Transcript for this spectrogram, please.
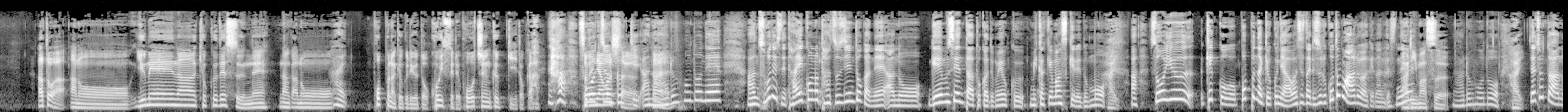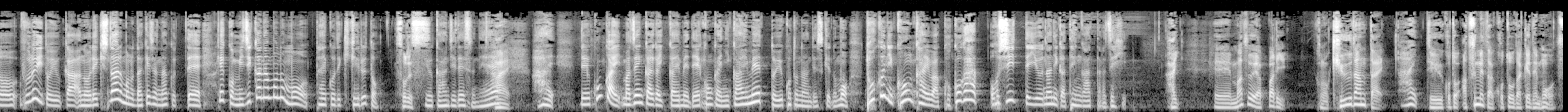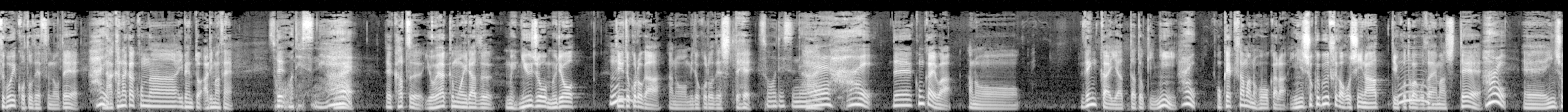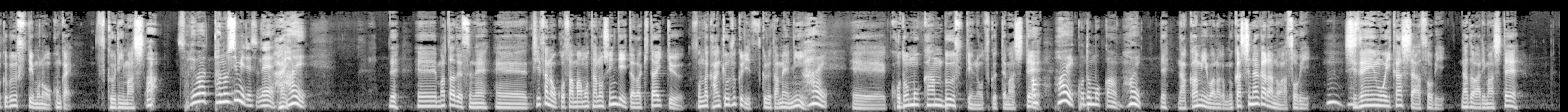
あとは、あのー有名な曲ですね。なんかあのーはい。ポップな曲で言うと、恋するフォーチュンクッキーとか、あ それに合わせたあ、はいなるほどね。あの、そうですね。太鼓の達人とかね、あの、ゲームセンターとかでもよく見かけますけれども、はいあ、そういう結構ポップな曲に合わせたりすることもあるわけなんですね。あります。なるほど。はい。じゃあちょっとあの、古いというか、あの、歴史のあるものだけじゃなくて、結構身近なものも太鼓で聴けるといそうですう。感じですね。はい。はい。で、今回、まあ、前回が1回目で、今回2回目ということなんですけども、特に今回はここが惜しいっていう何か点があったらぜひ。はい。えーまずやっぱり、この9団体。はい。っていうことを集めたことだけでもすごいことですので、はいなかなかこんなイベントありません。そうですね。はい。で、かつ予約もいらず、む入場無料っていうところが、あの、見どころでして、そうですね。はいはい。で、今回は、あのー前回やった時に、はい。お客様の方から飲食ブースが欲しいなっていう言葉がございまして、はい。えー飲食ブースっていうものを今回作りました。あ、それは楽しみですね。はいはい。で、えーまたですね、えー小さなお子様も楽しんでいただきたいっていう、そんな環境づくり作るために、はい。えー子供館ブースっていうのを作ってましてあ、、はい。子供館。はい。で、中身はなんか昔ながらの遊び、うん。自然を生かした遊びなどありまして、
